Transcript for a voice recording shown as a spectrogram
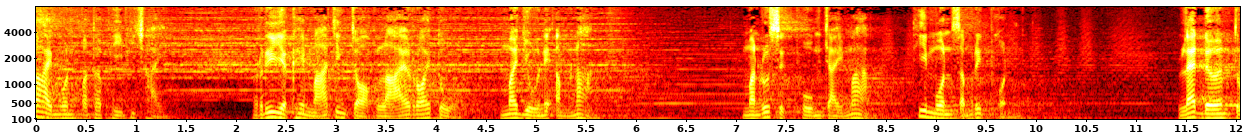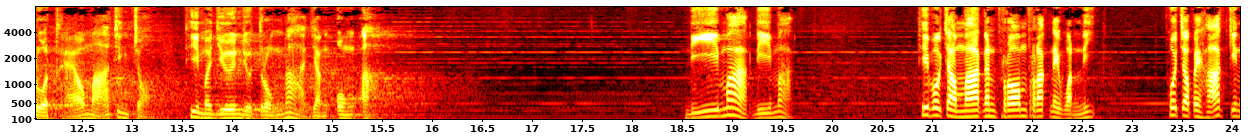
ร่ายมนต์ปฐพีพิชัย เรียกให้หมาจิ้งจอกหลายร้อยตัว มาอยู่ในอำนาจ มันรู้สึกภูมิใจมากที่มนสำฤทธิ์ผล และเดินตรวจแถวหมาจิ้งจอกที่มายืนอยู่ตรงหน้าอย่างองอาจ ดีมากดีมาก ที่พวกเจ้ามากันพร้อมรักในวันนี้ พวกเจ้าไปหากิน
